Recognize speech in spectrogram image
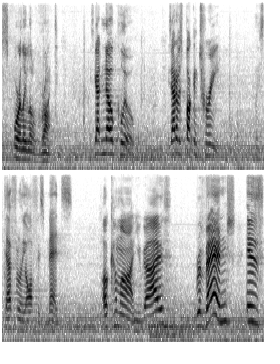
squirrely little runt. He's got no clue. He's out of his fucking tree. He's definitely off his meds. oh, come on, you guys. Revenge is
